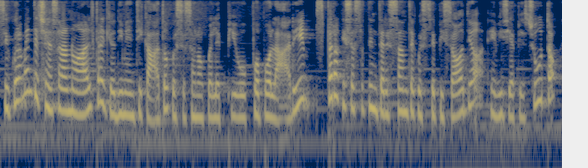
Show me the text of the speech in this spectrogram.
Sicuramente ce ne saranno altre che ho dimenticato, queste sono quelle più popolari. Spero che sia stato interessante questo episodio e vi sia piaciuto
